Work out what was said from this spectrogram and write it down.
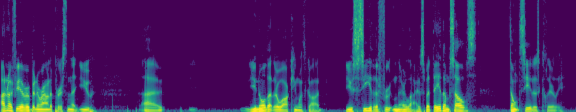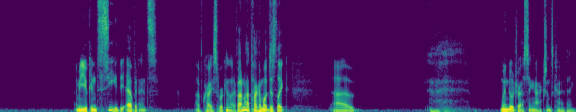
I don't know if you've ever been around a person that you uh, you know that they're walking with God. You see the fruit in their lives, but they themselves don't see it as clearly. I mean, you can see the evidence of Christ's work in life. I'm not talking about just like uh, window dressing actions kind of thing.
